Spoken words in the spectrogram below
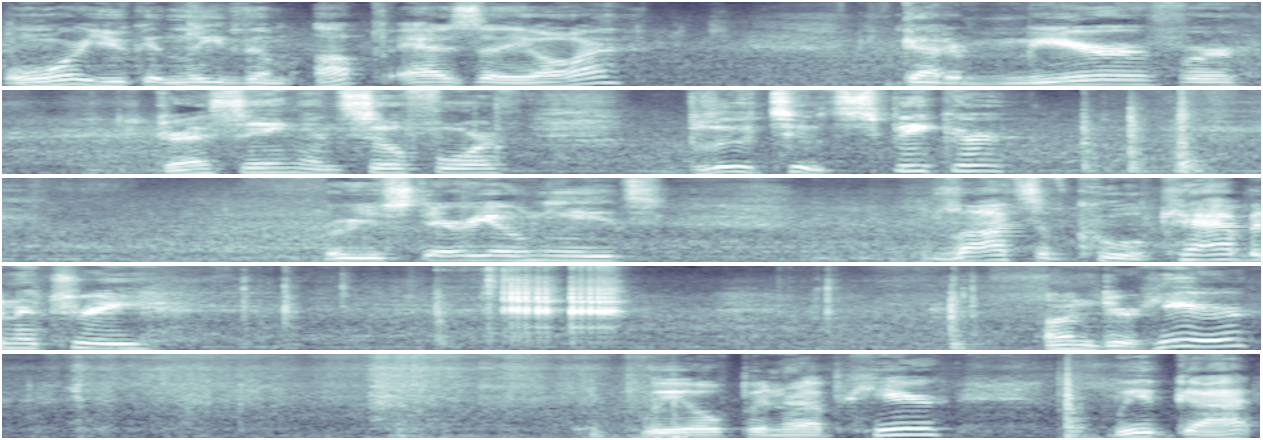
or you can leave them up as they are. Got a mirror for dressing and so forth. Bluetooth speaker for your stereo needs. Lots of cool cabinetry. Under here, we open up here, we've got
